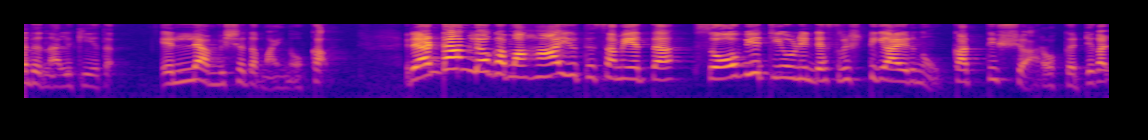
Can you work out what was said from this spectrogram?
അത് നൽകിയത്? എല്ലാം വിശദമായി നോക്കാം. രണ്ടാം ലോക മഹായുദ്ധ സമയത്ത് സോവിയറ്റ് യൂണിയന്റെ സൃഷ്ടിയായിരുന്നു കത്തിഷ റോക്കറ്റുകൾ.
